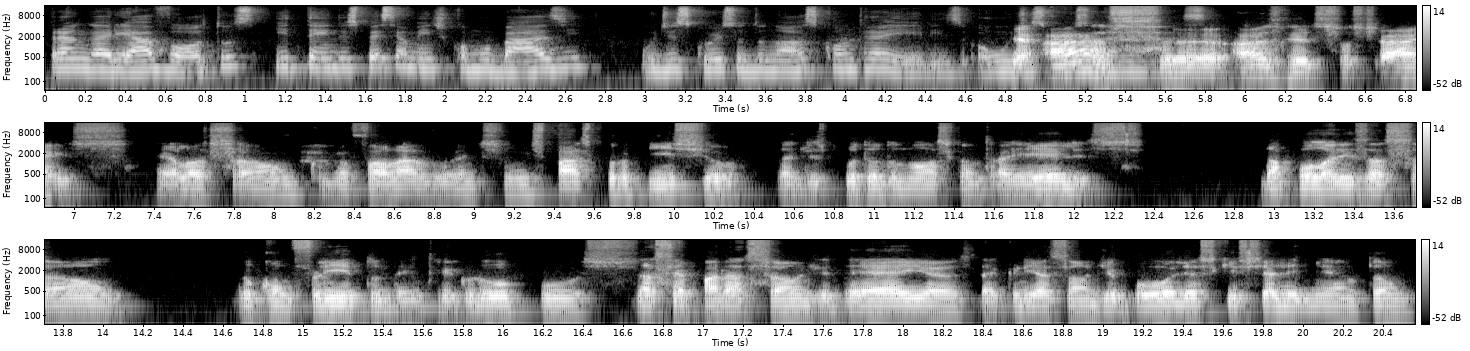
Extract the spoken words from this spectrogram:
para angariar votos e tendo especialmente como base o discurso do nós contra eles. Ou as, uh, as redes sociais, elas são, como eu falava antes, um espaço propício da disputa do nós contra eles, da polarização, do conflito entre grupos, da separação de ideias, da criação de bolhas que se alimentam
